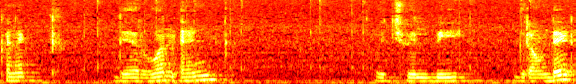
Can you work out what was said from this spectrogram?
Connect their one end which will be grounded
